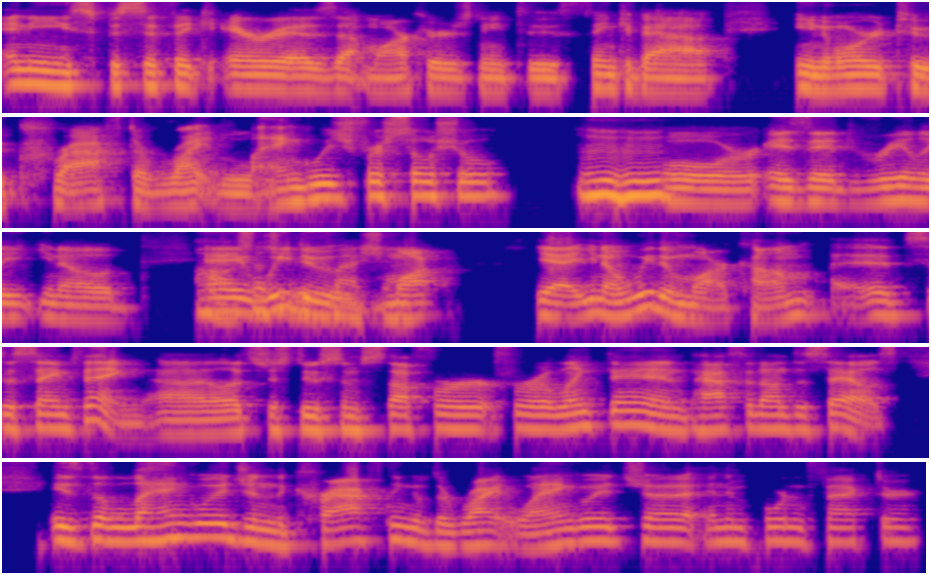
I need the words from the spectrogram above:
any specific areas that marketers need to think about in order to craft the right language for social? Mm-hmm. Or is it really, you know, oh, hey, we do mar- yeah, you know, we do Marcom. It's the same thing. Uh, let's just do some stuff for for LinkedIn and pass it on to sales. Is the language and the crafting of the right language uh, an important factor?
